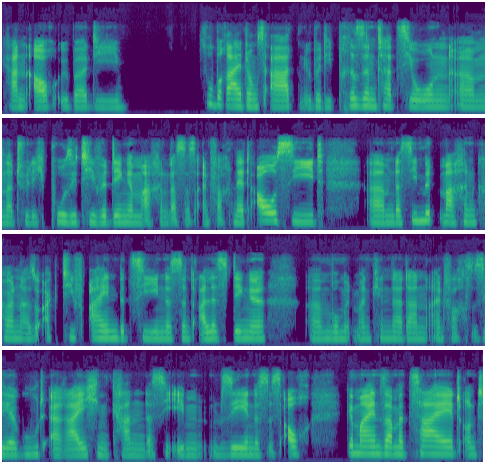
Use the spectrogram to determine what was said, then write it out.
kann auch über die Zubereitungsarten, über die Präsentation ähm, natürlich positive Dinge machen, dass es einfach nett aussieht, ähm, dass sie mitmachen können, also aktiv einbeziehen. Das sind alles Dinge, ähm, womit man Kinder dann einfach sehr gut erreichen kann, dass sie eben sehen, das ist auch gemeinsame Zeit und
